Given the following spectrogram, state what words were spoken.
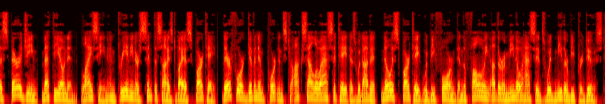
Asparagine, methionine, lysine and threonine are synthesized by aspartate, therefore given importance to oxaloacetate as without it, no aspartate would be formed and the following other amino acids would neither be produced.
